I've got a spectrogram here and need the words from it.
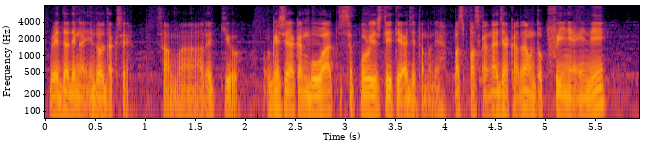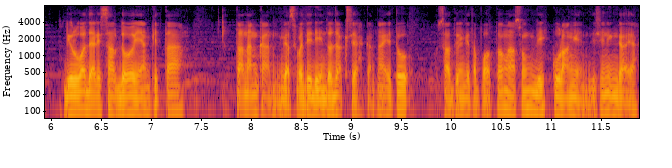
Beda dengan Indodax ya sama RedQ oke saya akan buat 10 USDT aja teman ya. Pas-paskan aja karena untuk fee-nya ini di luar dari saldo yang kita tanamkan. Nggak seperti di Indodax ya karena itu satu yang kita potong langsung dikurangin. Di sini enggak ya.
